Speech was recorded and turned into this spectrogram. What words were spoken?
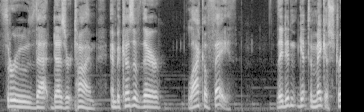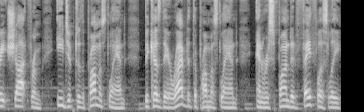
through that desert time. And because of their lack of faith, they didn't get to make a straight shot from Egypt to the promised land because they arrived at the promised land and responded faithlessly.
